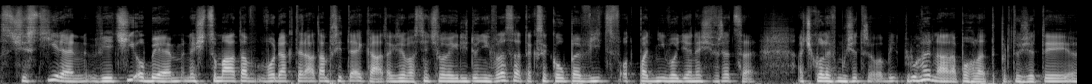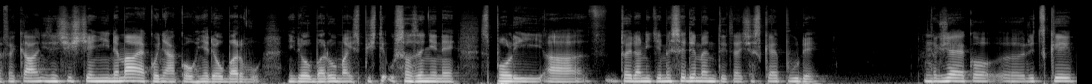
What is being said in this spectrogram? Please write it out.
z čistíren větší objem, než co má ta voda, která tam přitéká. Takže vlastně člověk, když do nich vleze, tak se koupe víc v odpadní vodě než v řece. Ačkoliv může třeba být průhledná na pohled, protože ty fekální znečištění nemá jako nějakou hnědou barvu. Hnědou barvu mají spíš ty usazeniny z polí a to je daný těmi sedimenty té české půdy. Hmm. Takže jako e, vždycky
